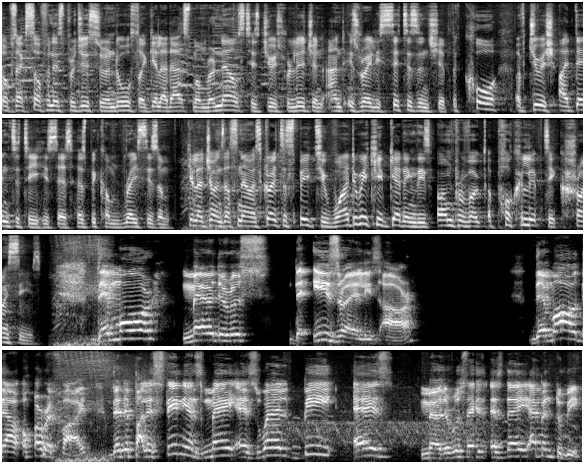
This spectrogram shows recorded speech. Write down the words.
Top saxophonist, producer, and author Gilad Atzmon renounced his Jewish religion and Israeli citizenship. The core of Jewish identity, he says, has become racism. Gilad joins us now. It's great to speak to you. Why do we keep getting these unprovoked apocalyptic crises? The more murderous the Israelis are, the more they are horrified that the Palestinians may as well be as murderous as, as they happen to be.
